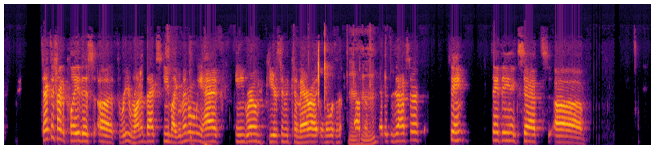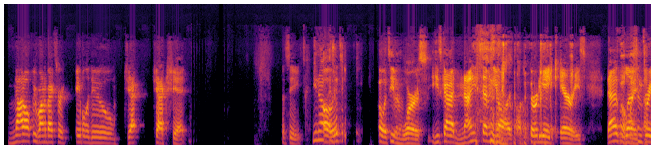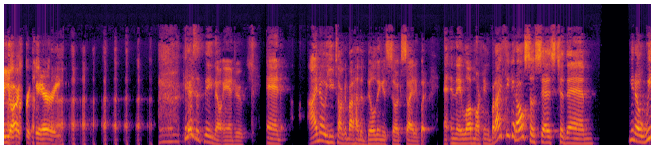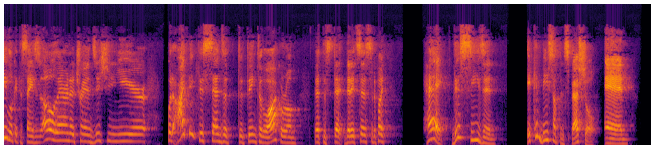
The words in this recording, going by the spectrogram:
Texans tried to play this uh, three running back scheme. Like remember when we had Ingram, Peterson, and Kamara, and it was an Mhm. epic disaster. Same same thing, except uh, not all three running backs are able to do jack jack shit. Let's see. you know, Oh, it's oh, it's even worse. He's got 97 yards on 38 carries. That is Oh less my than three yards per carry. Here's the thing, though, Andrew, and I know you talked about how the building is so excited, but and they love marketing, but I think it also says to them, you know, we look at the Saints as, oh, they're in a transition year. But I think this sends a, thing to the locker room that, this, that, that it says to the play, hey, this season, it can be something special. And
